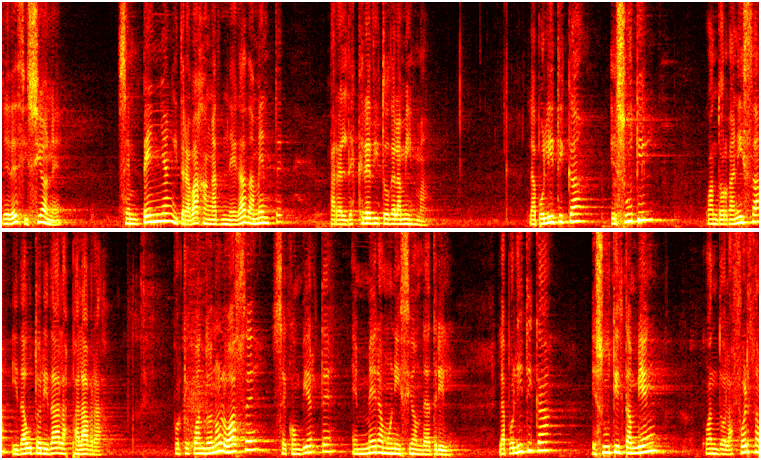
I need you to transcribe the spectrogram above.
decisiones se empeñan y trabajan abnegadamente para el descrédito de la misma. La política es útil cuando organiza y da autoridad a las palabras, porque cuando no lo hace se convierte en mera munición de atril. La política es útil también cuando la fuerza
